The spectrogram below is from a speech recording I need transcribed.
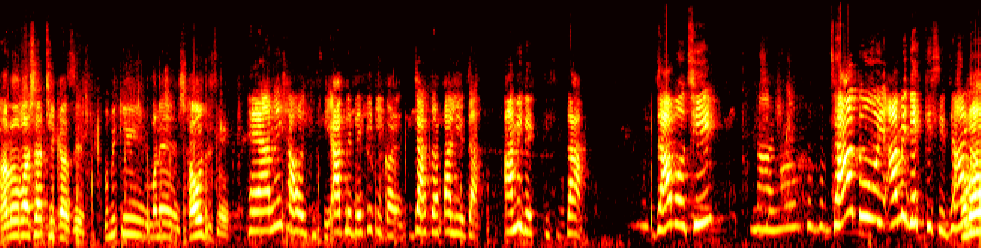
ভালোবাসা ঠিক আছে তুমি কি মানে সাহস দিছো? হ্যাঁ আমি সাহস দিচ্ছি আপনি দেখে কি করেন? যা তোরা পালিয়ে যা। আমি দেখতেছি যা। যা বলছি যা তুই আমি দেখতেছি যা। শোভা!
